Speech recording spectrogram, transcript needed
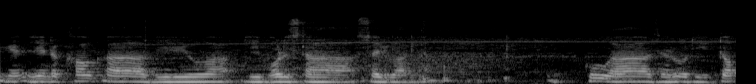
အရင်အရင်တစ်ခေါက်ကဗီဒီယိုကဒီ Bollister ဆွဲပြပါတယ်နော်ခုကဇာတို့ဒီ top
